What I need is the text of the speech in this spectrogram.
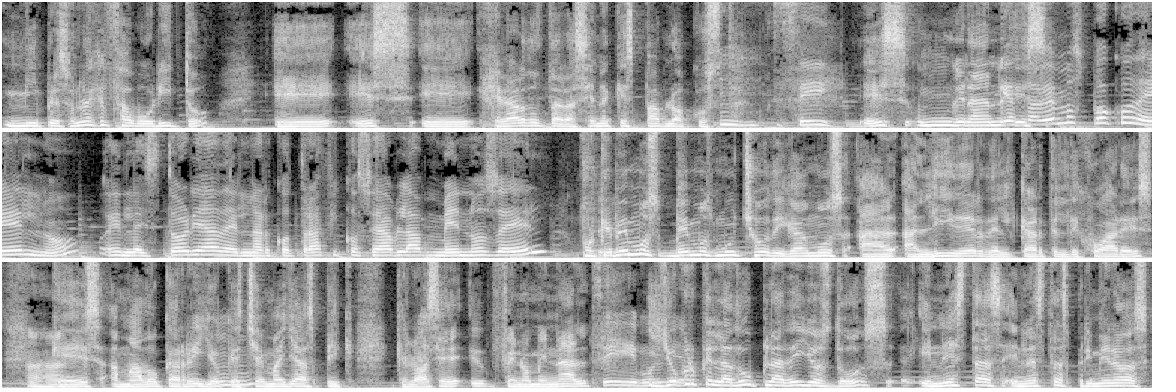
mi personaje favorito eh, es eh, Gerardo Taracena, que es Pablo Acosta. Sí. Es un gran... Que es- sabemos poco de él, ¿no? En la historia del narcotráfico se habla menos de él. Porque vemos, vemos mucho, digamos, al líder del cártel de Juárez, Ajá. que es Amado Carrillo, que es Chema Yaspic, que lo hace eh, fenomenal. Sí, muy y yo bien. creo que la dupla de ellos dos en estas, en estas primeras,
